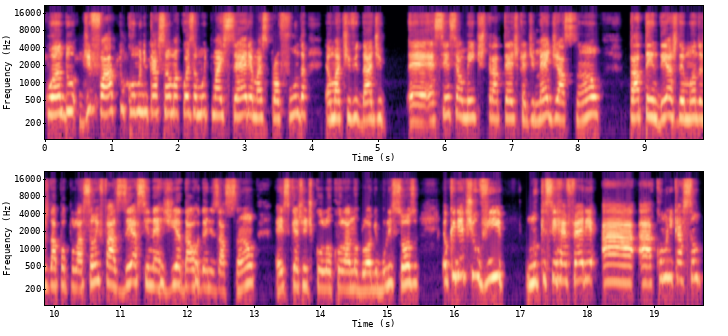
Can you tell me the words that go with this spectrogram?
quando, de fato, comunicação é uma coisa muito mais séria, mais profunda, é uma atividade é, essencialmente estratégica de mediação para atender as demandas da população e fazer a sinergia da organização. É isso que a gente colocou lá no blog Buliçoso. Eu queria te ouvir no que se refere à, à comunicação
